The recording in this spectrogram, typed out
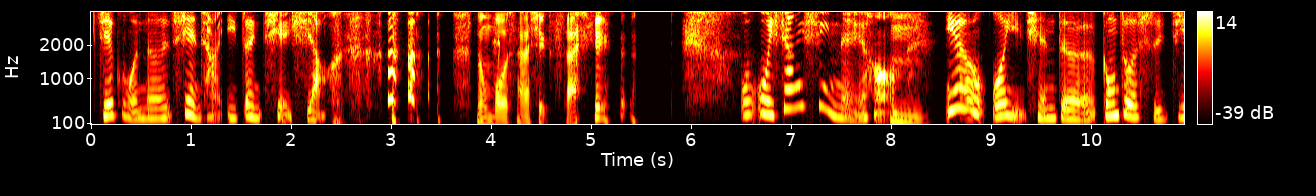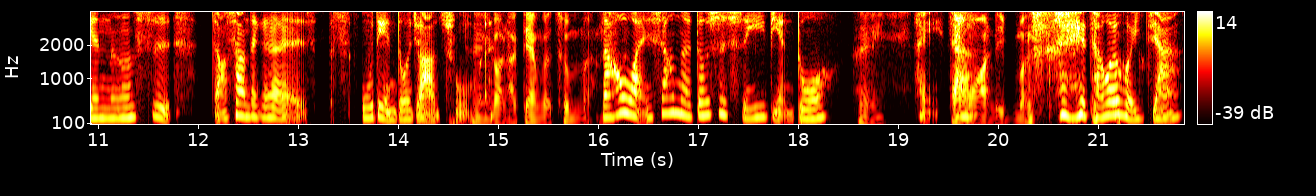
结果呢，现场一阵窃笑。弄无啥熟悉，我我相信呢，哈，嗯。因为我以前的工作时间呢是早上大概五点多就要出门，五六点个出门，然后晚上呢都是十一点多，嘿，嘿才会回家。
